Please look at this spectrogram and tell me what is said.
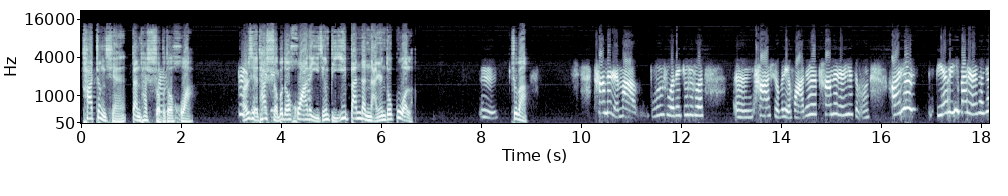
他挣钱，但他舍不得花，对而且他舍不得花的已经比一般的男人都过了，嗯。是吧？他那人吧，不是说的，就是说，嗯，他舍不得花，就是他那人是怎么，好像是别人一般人他像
